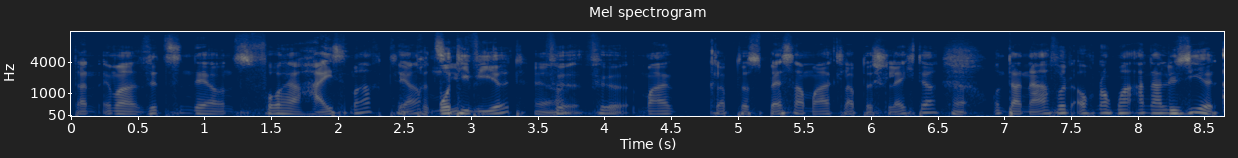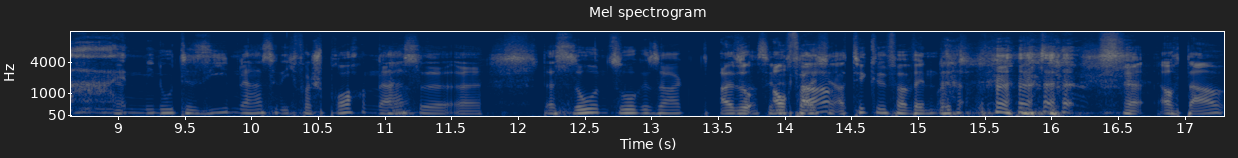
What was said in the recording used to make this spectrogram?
dann immer sitzen, der uns vorher heiß macht, ja? Motiviert. Ja. Für, für mal klappt das besser, mal klappt das schlechter. Ja. Und danach wird auch nochmal analysiert. Ah, in Minute sieben, da hast du dich versprochen, da Ja. hast du äh, das so und so gesagt. Also Hast du auch falschen da, Artikel verwendet? auch da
